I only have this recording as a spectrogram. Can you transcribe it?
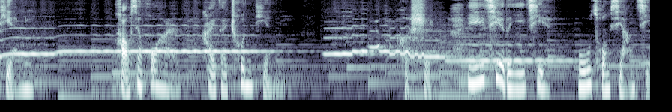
甜蜜。好像花儿开在春天里，可是，一切的一切无从想起，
